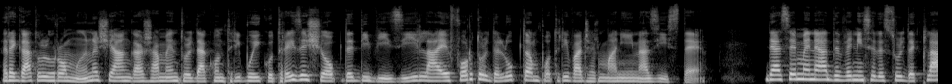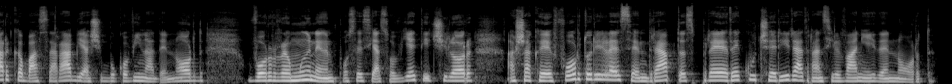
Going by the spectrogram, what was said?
Regatul român și angajamentul de a contribui cu 38 de divizii la efortul de luptă împotriva Germaniei naziste. De asemenea, devenise destul de clar că Basarabia și Bucovina de Nord vor rămâne în posesia sovieticilor, așa că eforturile se îndreaptă spre recucerirea Transilvaniei de Nord.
